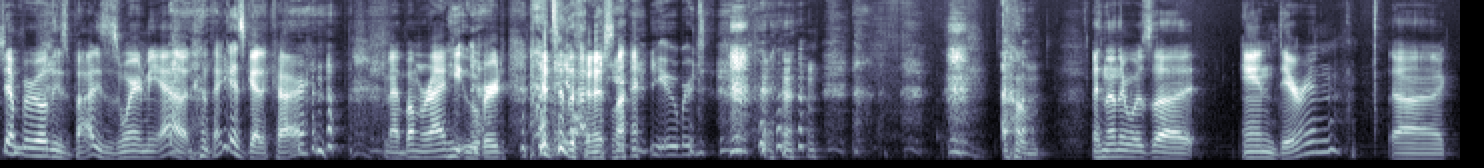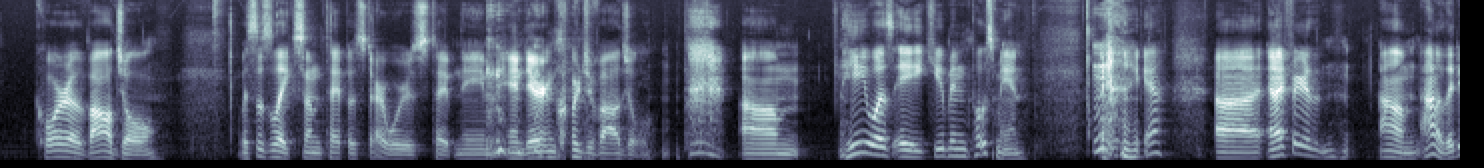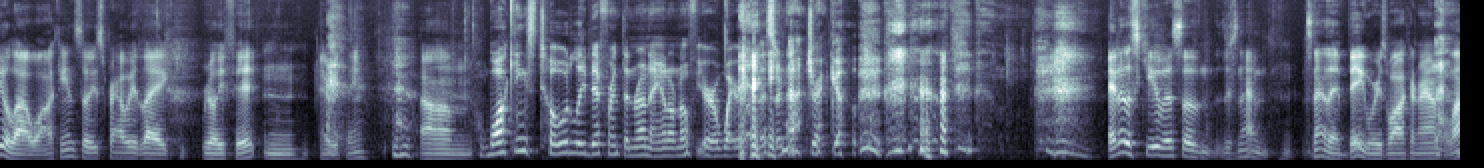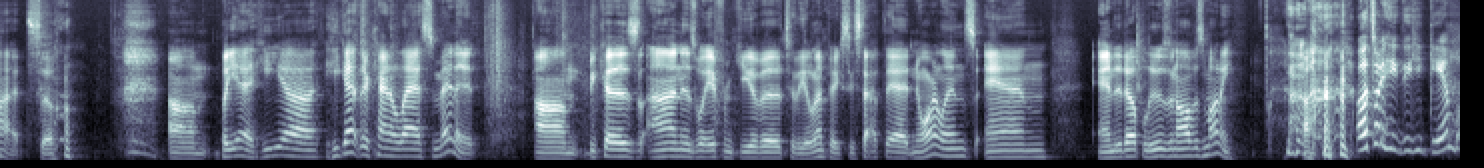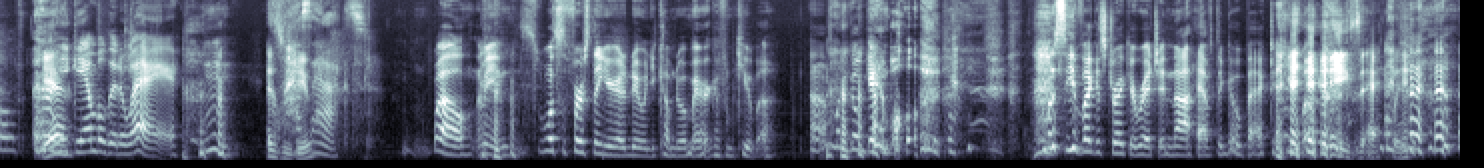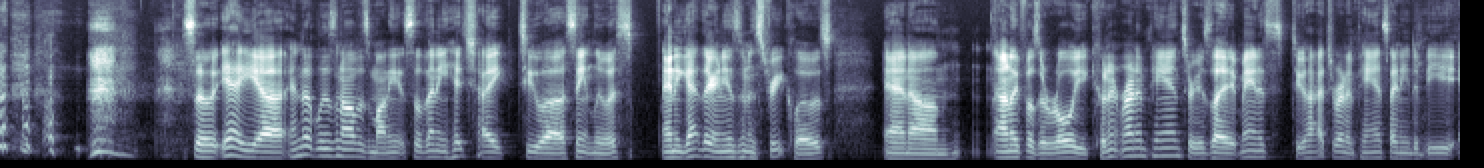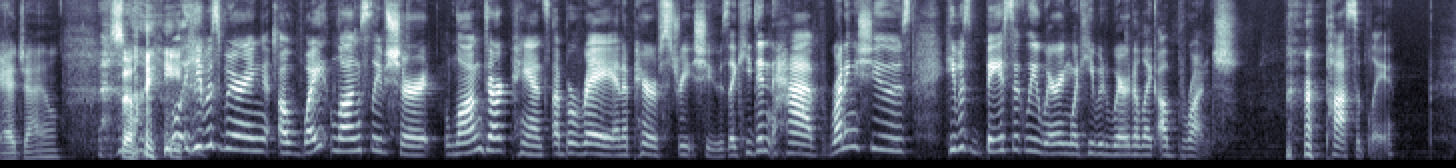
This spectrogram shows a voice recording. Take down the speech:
Jumping over these bodies is wearing me out. that guy's got a car. Can I bum a ride? He Ubered to the finish line. He Ubered. Um, and then there was uh, Andarin uh, Koravalgil. This is like some type of Star Wars type name. Andarin Koravalgil. Um, he was a Cuban postman. yeah. Uh, and I figured, um, I don't know, they do a lot of walking, so he's probably like really fit and everything. Um, Walking's totally different than running. I don't know if you're aware of this or not, Draco. and it was Cuba, so there's not it's not that big where he's walking around a lot. So, um, but yeah, he uh, he got there kind of last minute um, because on his way from Cuba to the Olympics, he stopped at New Orleans and ended up losing all of his money. Oh, that's right. He he gambled. Yeah. he gambled it away. As you do. act. Well, I mean, what's the first thing you're gonna do when you come to America from Cuba? I'm gonna go gamble. I'm gonna see if I can strike it rich and not have to go back to Cuba. exactly. So yeah, he uh, ended up losing all of his money. So then he hitchhiked to uh, St. Louis, and he got there and he was in his street clothes. And um, I don't know if it was a role you couldn't run in pants, or he was like, "Man, it's too hot to run in pants. I need to be agile." So he, Well, he was wearing a white long sleeve shirt, long dark pants, a beret, and a pair of street shoes. Like he didn't have running shoes. He was basically wearing what he would wear to like a brunch, possibly.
